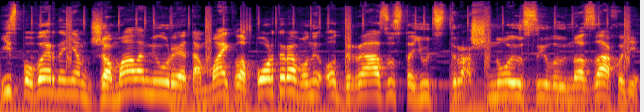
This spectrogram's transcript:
Із поверненням Джамала Мюре та Майкла Портера вони одразу стають страшною силою на заході.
